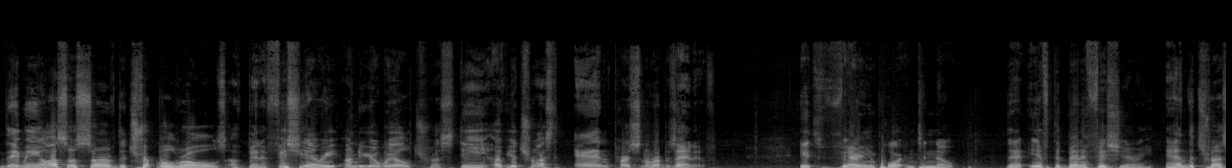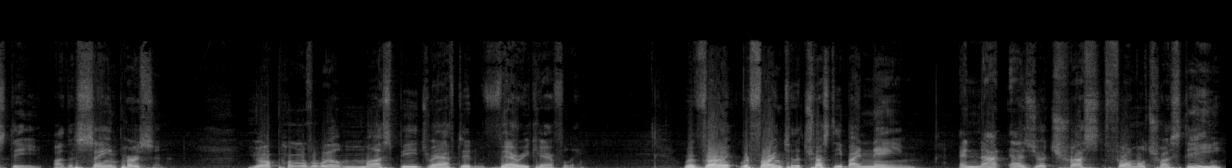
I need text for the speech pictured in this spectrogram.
They may also serve the triple roles of beneficiary under your will, trustee of your trust, and personal representative. It's very important to note that if the beneficiary and the trustee are the same person, your pour over will must be drafted very carefully. Rever- referring to the trustee by name and not as your trust formal trustee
